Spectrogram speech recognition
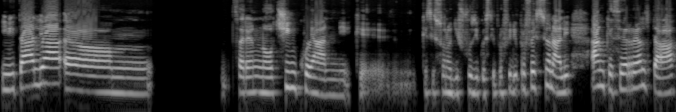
In Italia um, saranno cinque anni che, che, si sono diffusi questi profili professionali, anche se in realtà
